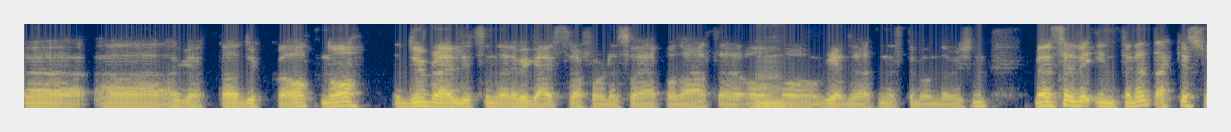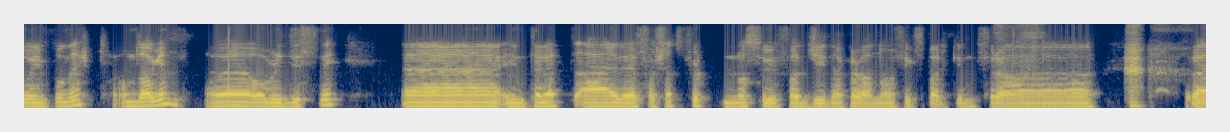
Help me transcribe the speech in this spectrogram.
uh, eh, dukka opp nå. Du ble litt sånn begeistra for det, så jeg på deg. At, eh, og mm. og gleder deg til neste WandaVision. Men selve internett er ikke så imponert om dagen uh, over Disney. Uh, internett er fortsatt 14 og sur for at Gina Carano fikk sparken fra, fra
